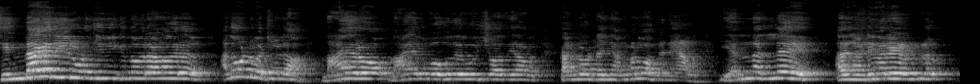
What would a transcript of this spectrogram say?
ചിന്താഗതിയിലൂടെ ജീവിക്കുന്നവരാണ് അവർ. അതുകൊണ്ട് പറ്റൂല. നായരോ നായർ ബഹുദൈവ വിശ്വാസിയാണ്. കണ്ടോട്ടെ ഞങ്ങളും അങ്ങനെയാണ്. എന്നല്ലേ അതിന് അടിവരയുണ്ട്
